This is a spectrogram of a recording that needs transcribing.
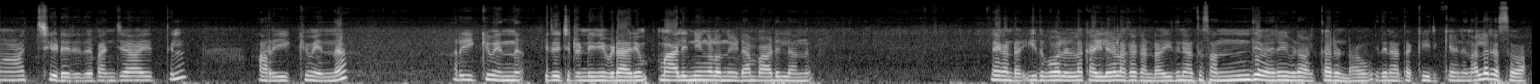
മാച്ചിടരുത്. പഞ്ചായത്തിൽ അറിയിക്കുമെന്ന് അറിയിക്കുമെന്ന് ഇത് വെച്ചിട്ടുണ്ട്. ഇനി ഇവിടെ ആരും മാലിന്യങ്ങളൊന്നും ഇടാൻ പാടില്ലെന്ന്. ദേ കണ്ടോ? ഇതുപോലുള്ള കൈലുകളൊക്കെ കണ്ടോ? ഇതിനകത്ത് സന്ധ്യ വരെ ഇവിടെ ആൾക്കാരുണ്ടാവും. ഇതിനകത്തൊക്കെ ഇരിക്കാൻ. നല്ല രസമാണ്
